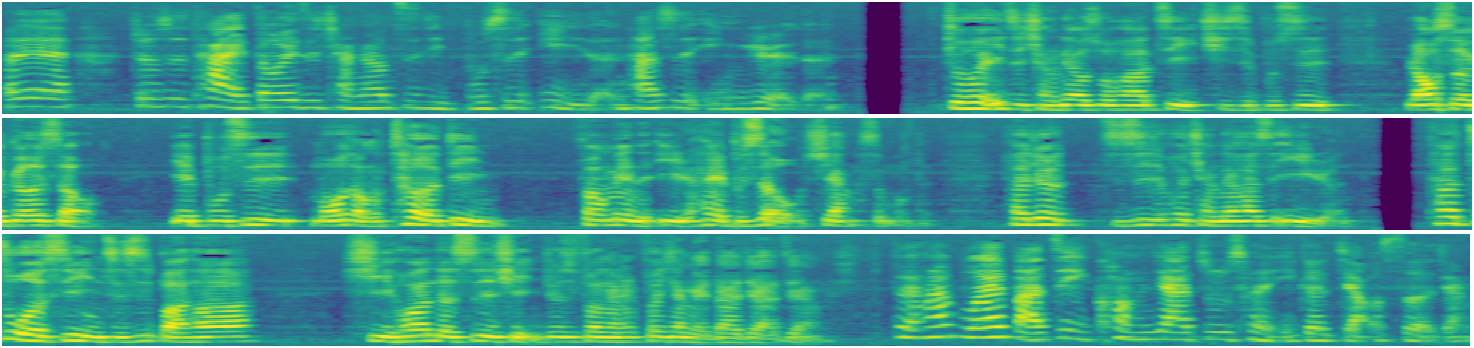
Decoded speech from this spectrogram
而且就是他也都一直强调自己不是艺人，他是音乐人，就会一直强调说他自己其实不是饶舌歌手，也不是某种特定方面的艺人，他也不是偶像什么的，他就只是会强调他是艺人，他做的事情只是把他喜欢的事情就是分享分享给大家这样。对，他不会把自己框架做成一个角色这样。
